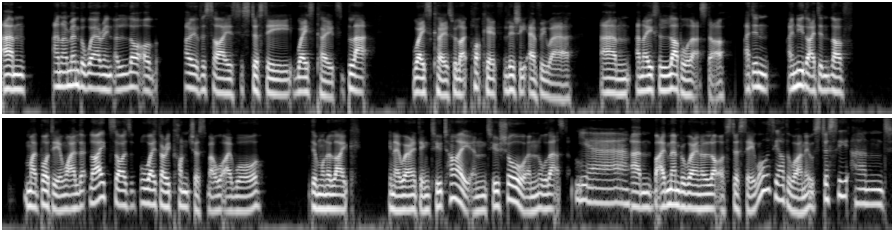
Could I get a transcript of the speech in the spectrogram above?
Um, and I remember wearing a lot of oversized Stussy waistcoats, black waistcoats with like pockets literally everywhere. Um, and I used to love all that stuff. I didn't. I knew that I didn't love my body and what I looked like, so I was always very conscious about what I wore didn't want to like you know wear anything too tight and too short and all that stuff yeah. um but i remember wearing a lot of stussy what was the other one it was stussy and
